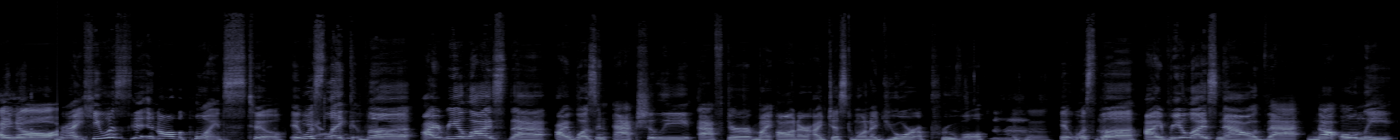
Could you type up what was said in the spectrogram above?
I know. Right, he was hitting all the points too. It was Yeah. like the I realized that I wasn't actually after my honor, I just wanted your approval. hmm Mhm. It was the I realize now that not only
